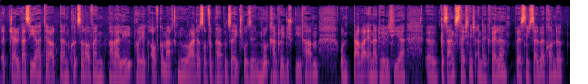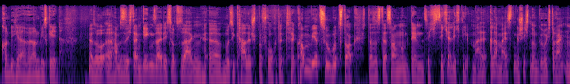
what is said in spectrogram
Äh, Jerry Garcia hat ja auch dann kurz darauf ein Parallelprojekt aufgemacht, New Riders of the Purple Sage, wo sie nur Country gespielt haben. Und da war er natürlich hier äh, gesangstechnisch an der Quelle. Wer es nicht selber konnte, konnte hier hören, wie es geht. Also äh, haben sie sich dann gegenseitig sozusagen äh, musikalisch befruchtet. Kommen wir zu Woodstock. Das ist der Song, um den sich sicherlich die allermeisten Geschichten und Gerüchte ranken,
